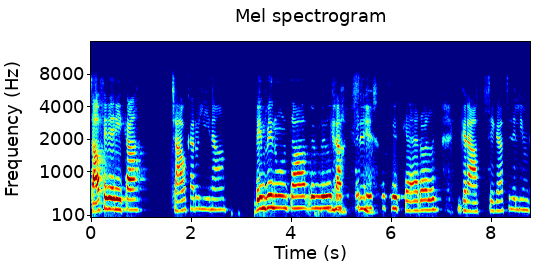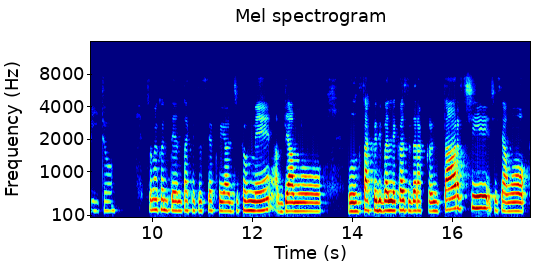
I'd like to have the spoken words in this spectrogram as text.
Ciao Federica. Ciao Carolina. Benvenuta, benvenuta grazie. su Sweet Carol. Grazie, grazie dell'invito. Sono contenta che tu sia qui oggi con me. Abbiamo un sacco di belle cose da raccontarci. Ci siamo,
